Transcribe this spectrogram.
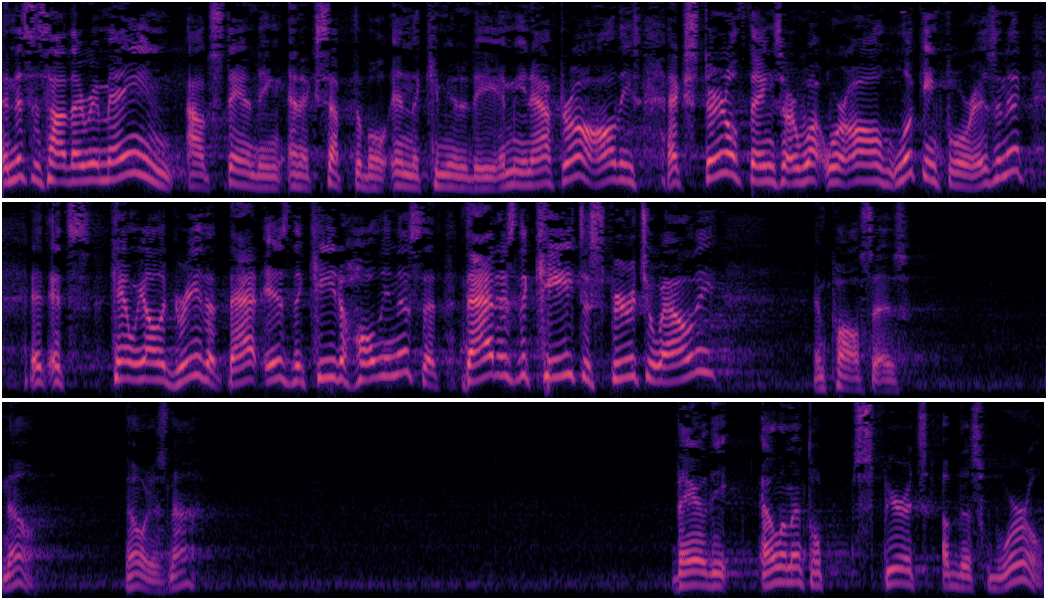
And this is how they remain outstanding and acceptable in the community. I mean, after all, all these external things are what we're all looking for, isn't it? it? It's, can't we all agree that that is the key to holiness? That that is the key to spirituality? And Paul says, no, no, it is not. They are the elemental spirits of this world.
